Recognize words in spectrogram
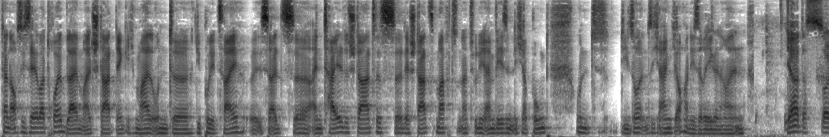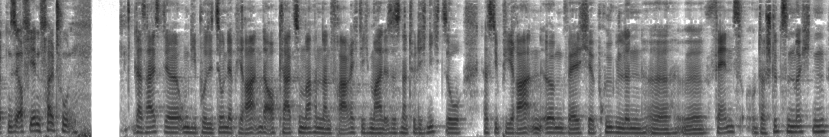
dann auch sich selber treu bleiben als Staat, denke ich mal. Und äh, die Polizei ist als äh, ein Teil des Staates, äh, der Staatsmacht natürlich ein wesentlicher Punkt und die sollten sich eigentlich auch an diese Regeln halten. Ja, das sollten sie auf jeden Fall tun. Das heißt, äh, um die Position der Piraten da auch klar zu machen, dann frage ich dich mal, ist es natürlich nicht so, dass die Piraten irgendwelche prügelnden äh, äh, Fans unterstützen möchten,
